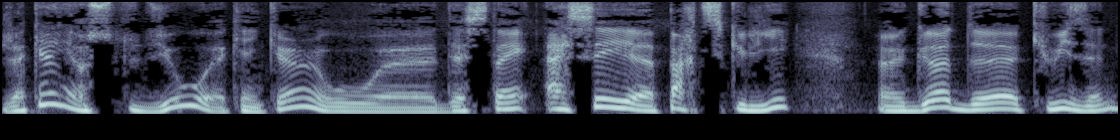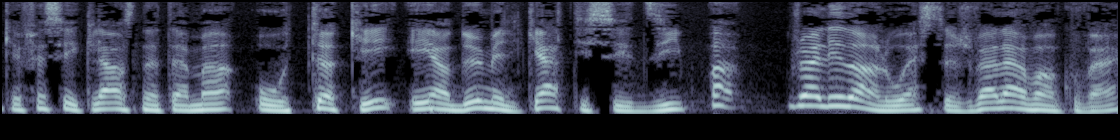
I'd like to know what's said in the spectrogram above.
J'accueille en studio euh, quelqu'un au euh, destin assez euh, particulier, un gars de cuisine qui a fait ses classes notamment au Toqué et en 2004, il s'est dit ah, je vais aller dans l'Ouest, je vais aller à Vancouver,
